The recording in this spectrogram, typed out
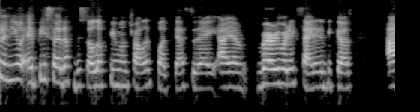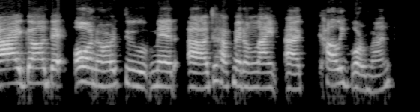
to a new episode of the Solo Female Travel Podcast. Today, I am very, very excited because I got the honor to met uh, to have met online uh, Gorman.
